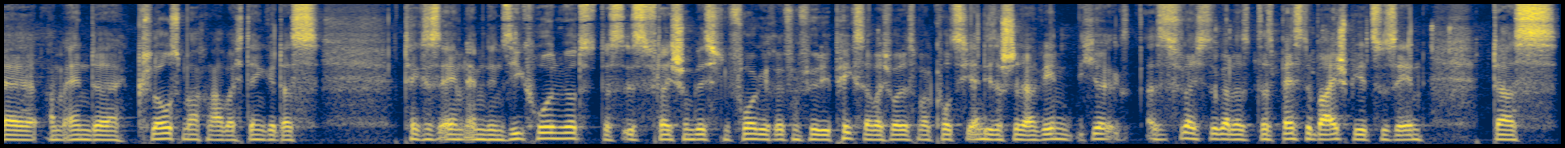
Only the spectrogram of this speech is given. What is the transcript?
äh, am Ende close machen, aber ich denke, dass Texas AM den Sieg holen wird. Das ist vielleicht schon ein bisschen vorgegriffen für die Picks, aber ich wollte es mal kurz hier an dieser Stelle erwähnen. Hier ist vielleicht sogar das, das beste Beispiel zu sehen, dass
